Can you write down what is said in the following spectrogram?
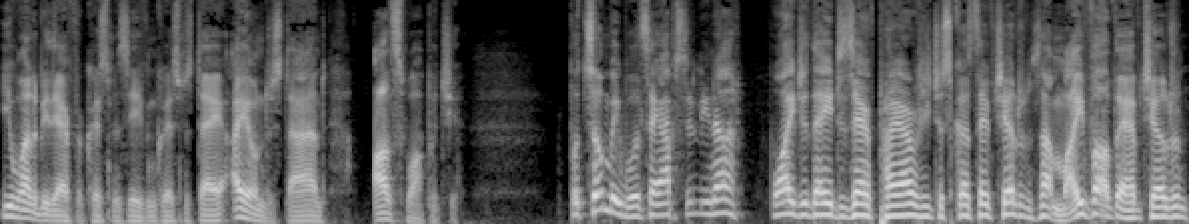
You want to be there for Christmas Eve and Christmas Day. I understand. I'll swap with you. But some people will say, absolutely not. Why do they deserve priority just because they have children? It's not my fault they have children.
